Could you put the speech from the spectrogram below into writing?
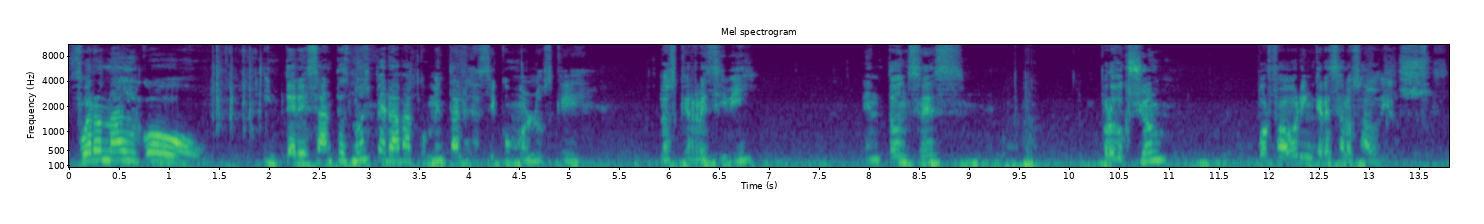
Fueron algo interesantes, no esperaba comentarios así como los que los que recibí. Entonces, producción, por favor ingresa los audios.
